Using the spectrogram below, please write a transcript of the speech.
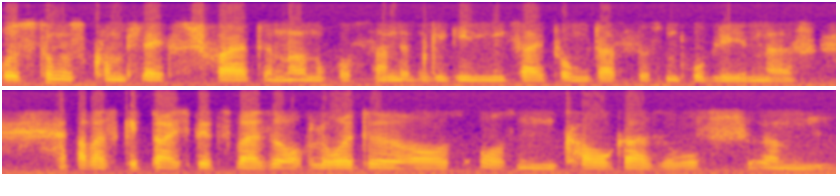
Rüstungskomplex schreibt in, Russland im gegebenen Zeitpunkt, dass das ein Problem ist. Aber es gibt beispielsweise auch Leute aus, aus dem Kaukasus, ähm,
